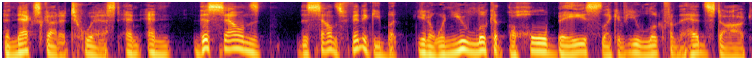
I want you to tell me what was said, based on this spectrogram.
the neck's got a twist, and and this sounds this sounds finicky, but you know, when you look at the whole bass, like if you look from the headstock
